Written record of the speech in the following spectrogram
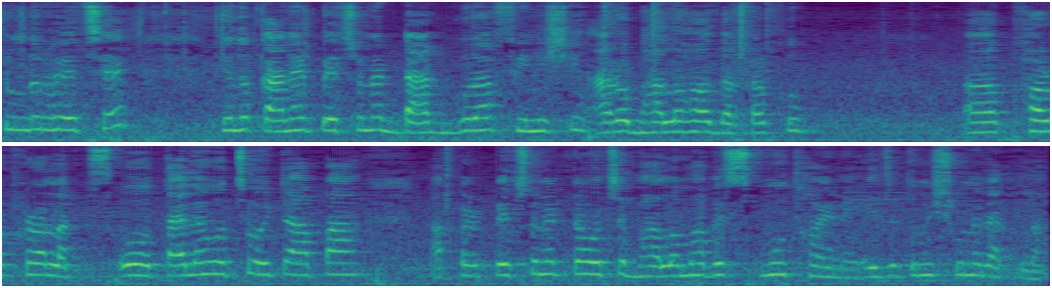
সুন্দর হয়েছে, কিন্তু কানের পেছনের ডাটগুলা ফিনিশিং আরও ভালো হওয়া দরকার। খুব খড়খড়া লাগছে ও, তাইলে হচ্ছে ওইটা আপা, আপনার পেছনেরটা হচ্ছে ভালোভাবে স্মুথ হয় না এই যে তুমি শুনে রাখলাম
